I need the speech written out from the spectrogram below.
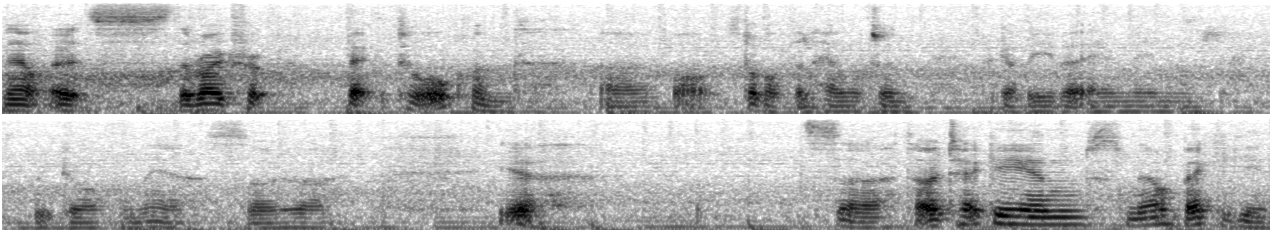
now it's the road trip back to Auckland. Uh, well, stop off in Hamilton, pick up Eva, and then we go off from there. So uh, yeah, it's to Otaki, and now back again.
